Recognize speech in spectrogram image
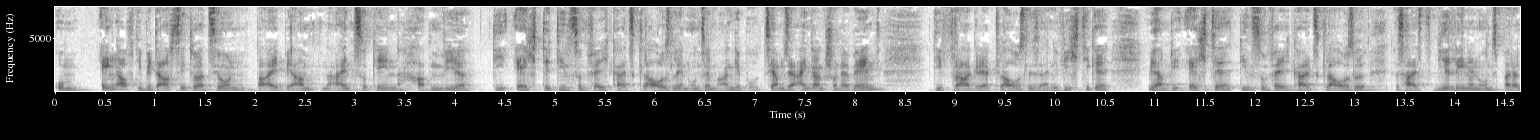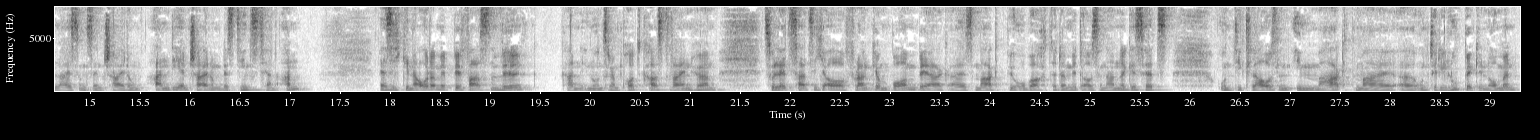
Um eng auf die Bedarfssituation bei Beamten einzugehen, haben wir die echte Dienstunfähigkeitsklausel in unserem Angebot. Sie haben sie eingangs schon erwähnt. Die Frage der Klausel ist eine wichtige. Wir haben die echte Dienstunfähigkeitsklausel. Das heißt, wir lehnen uns bei der Leistungsentscheidung an die Entscheidung des Dienstherrn an. Wer sich genau damit befassen will, kann in unseren Podcast reinhören. Zuletzt hat sich auch Frankium Bornberg als Marktbeobachter damit auseinandergesetzt und die Klauseln im Markt mal äh, unter die Lupe genommen.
